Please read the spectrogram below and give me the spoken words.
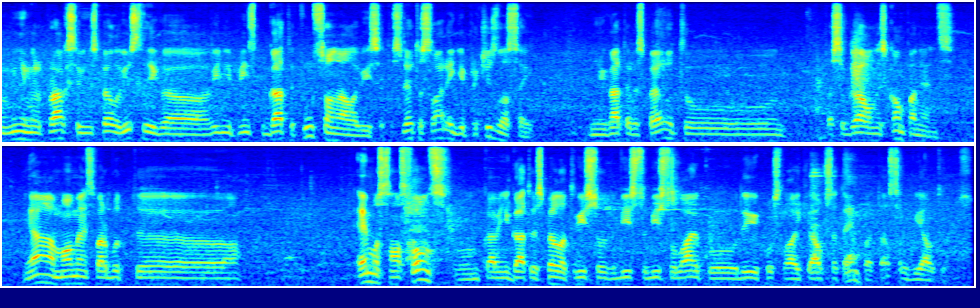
viņiem ir praksa, viņi spēlē virslīgā, viņi principā gatavi funkcionāli visi. Tas ļoti svarīgi priekš izlasēji. Viņi gatavi spēlēt, un tas ir galvenais komponents. Jā, moments varbūt uh, emocionāls fons, un kā viņi gatavi spēlēt visu, visu, visu laiku, divu puslaiki augsta tempā, tas ir jautājums.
